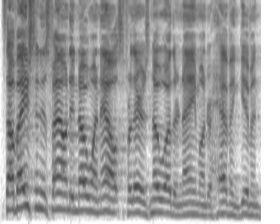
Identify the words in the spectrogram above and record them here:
Salvation is found in no one else, for there is no other name under heaven given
